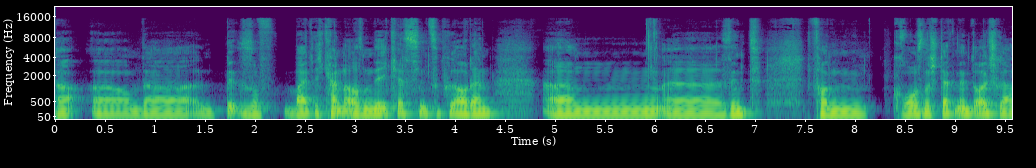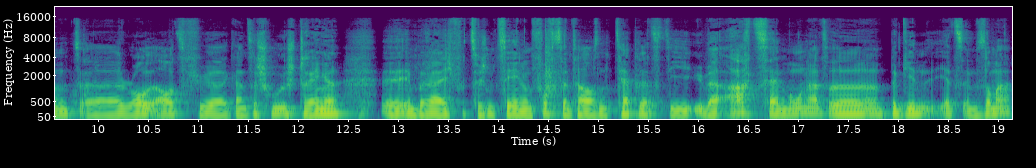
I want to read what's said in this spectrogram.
Ja, äh, um da so weit ich kann aus dem Nähkästchen zu plaudern, ähm, äh, sind von großen Städten in Deutschland äh, Rollouts für ganze Schulstränge äh, im Bereich zwischen 10 und 15.000 Tablets, die über 18 Monate Beginn jetzt im Sommer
